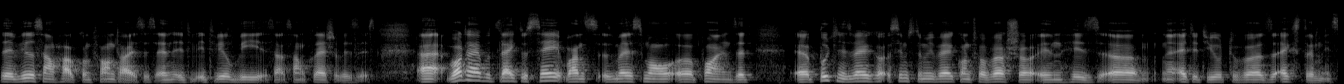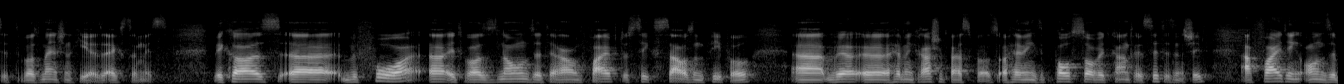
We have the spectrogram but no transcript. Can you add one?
they will somehow confront ISIS, and it, it will be some, some clash with this. Uh, what I would like to say, once a very small uh, point, that uh, Putin is very, seems to me very controversial in his um, attitude towards the extremists. It was mentioned here, the extremists because uh, before uh, it was known that around five to 6,000 people uh, were uh, having Russian passports or having the post-Soviet country citizenship are fighting on the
